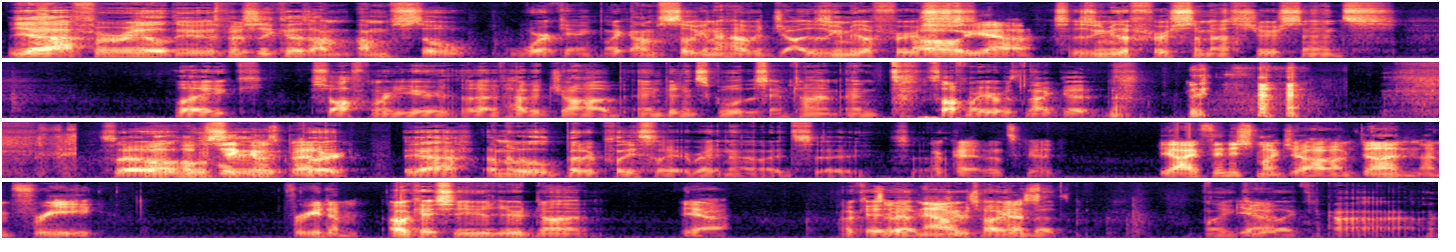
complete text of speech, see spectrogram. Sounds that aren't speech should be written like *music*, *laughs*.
Yeah, for real, dude. Especially because I'm I'm still working. Like I'm still gonna have a job. This is gonna be the first. oh, yeah. This is gonna be the first semester since like sophomore year that I've had a job and been in school at the same time, and *laughs* sophomore year was not good. *laughs* So Well, we'll hopefully it goes better. but, yeah, I'm in a little better place right, right now. I'd say. So okay, that's good. Yeah, I finished my job. I'm done. I'm free. Freedom. Okay, so you you're done. Yeah. Okay, So yeah, now you were talking just- about like Yeah. you're like ah.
